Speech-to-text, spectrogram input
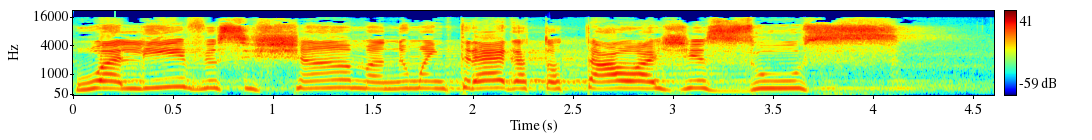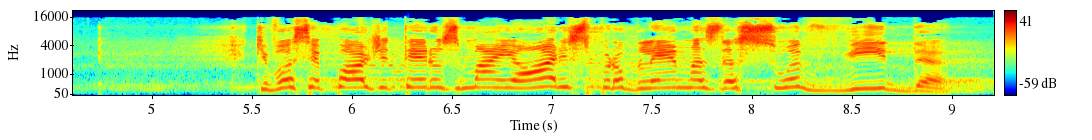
O alívio se chama numa entrega total a Jesus. Que você pode ter os maiores problemas da sua vida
